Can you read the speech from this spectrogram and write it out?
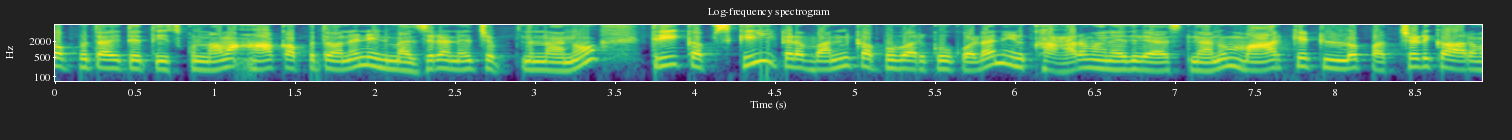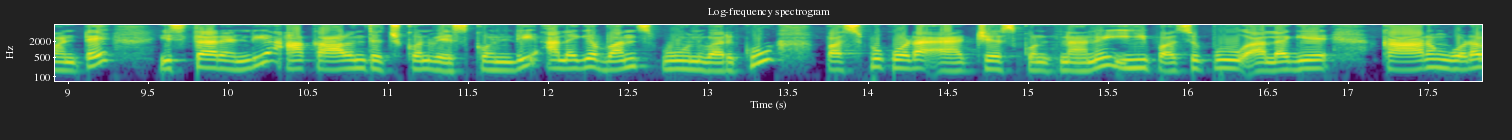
కప్పుతో అయితే తీసుకున్నామో ఆ కప్పుతోనే నేను మెజర్ అనేది చెప్తున్నాను. త్రీ కప్స్కి ఇక్కడ వన్ కప్ వరకు కూడా నేను కారం అనేది వేస్తున్నాను. మార్కెట్లో పచ్చడి కారం అంటే ఇస్తారండి ఆ కారం తెచ్చుకొని వేసుకోండి. అలాగే వన్ స్పూన్ వరకు పసుపు కూడా యాడ్ చేసుకుంటున్నాను. ఈ పసుపు అలాగే కారం కూడా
